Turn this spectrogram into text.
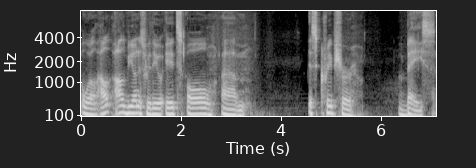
Well, I'll I'll be honest with you. It's all um, scripture base.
